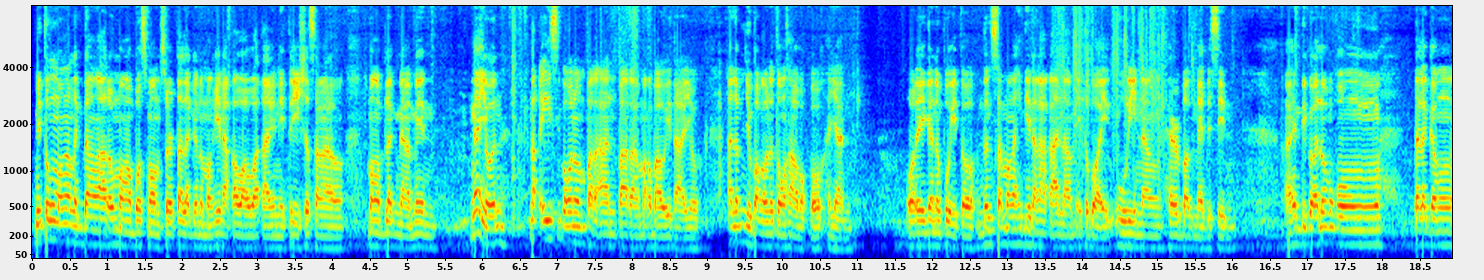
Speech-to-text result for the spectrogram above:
Nitong mga nagdaang araw mga boss mom sir talaga namang kinakawawa tayo ni Trisha sa mga vlog namin. Ngayon, nakaisip ako ng paraan para makabawi tayo. Alam nyo ba kung ano itong hawak ko? Ayan. Oregano po ito. Doon sa mga hindi nakakaalam, ito po ay uri ng herbal medicine. Ah, hindi ko alam kung talagang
